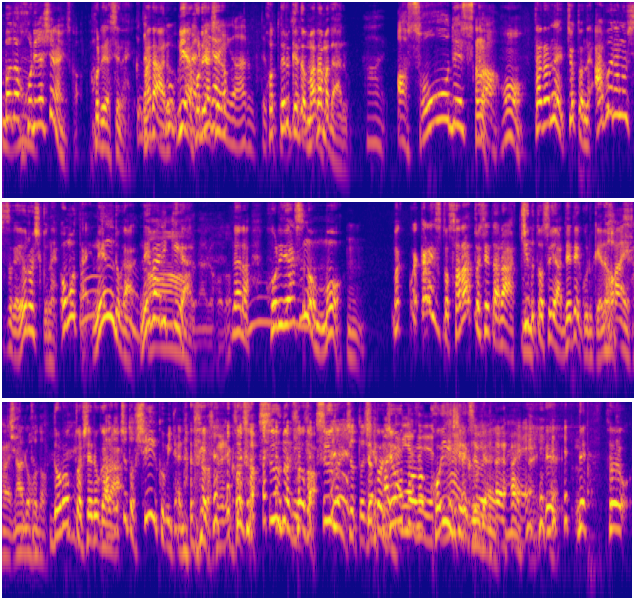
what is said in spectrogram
まだ掘り出してないんですか？掘り出してない。だまだある。ここいや掘り出して未来があるってこと掘ってるけどまだまだある。はい。あそうですか、うん。ただねちょっとね油の質がよろしくない。重たい。粘土が粘り気がある。なるほど。だから掘り出すのも、ん。まあ、分かりやすくとさらっとしてたらチルと水は出てくるけど、はいはいなるほど。ドロッとしてるから。あのちょっとシェイクみたいになってますよね。そうそう。吸うのにそうそう。吸うのにちょっとちょっと上等の濃いシェイクみたいな。はい。ででそれを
